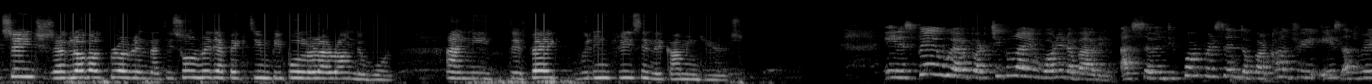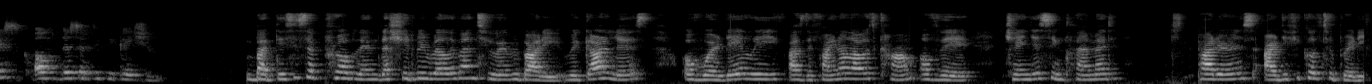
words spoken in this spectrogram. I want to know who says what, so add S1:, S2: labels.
S1: Climate change is a global problem that is already affecting people all around the world, and its effect will increase in the coming years.
S2: In Spain, we are particularly worried about it, as 74% of our country is at risk of desertification.
S3: But this is a problem that should be relevant to everybody, regardless of where they live, as the final outcome of the changes in climate patterns are difficult to predict.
